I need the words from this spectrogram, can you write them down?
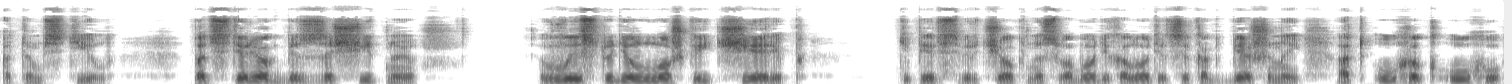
отомстил! Подстерег беззащитную, выстудил ложкой череп. Теперь сверчок на свободе колотится, как бешеный, от уха к уху,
